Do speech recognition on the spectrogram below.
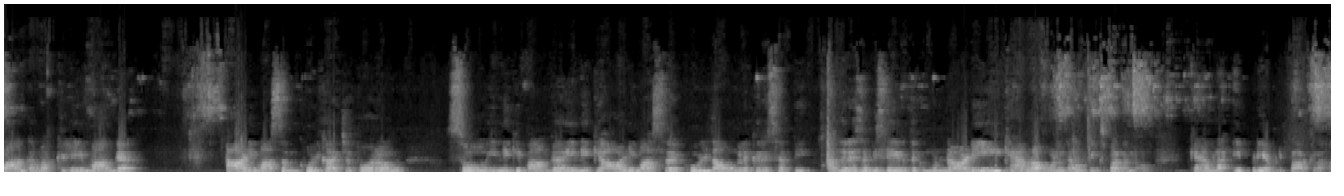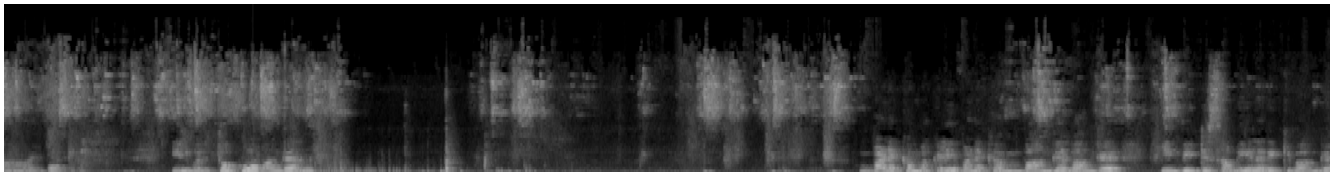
வாங்க மக்களே வாங்க. ஆடி மாசம் கூழ் காய்ச்ச போறோம். சோ இன்னைக்கு வாங்க. இன்னைக்கு ஆடி மாச கூழ் தான் உங்களுக்கு ரெசிபி அந்த ரெசிபி செய்யறதுக்கு முன்னாடி கேமரா ஒழுங்கா ஃபிக்ஸ் பண்ணணும். கேமரா இப்படி அப்படி பார்க்கலாம். ஆ இப்போ ஓகே இன்னும் கொஞ்சம் தூக்குவோம் வாங்க. வணக்கம் மக்களே வணக்கம். வாங்க வாங்க. என் வீட்டு சமையலறைக்கு வாங்க.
